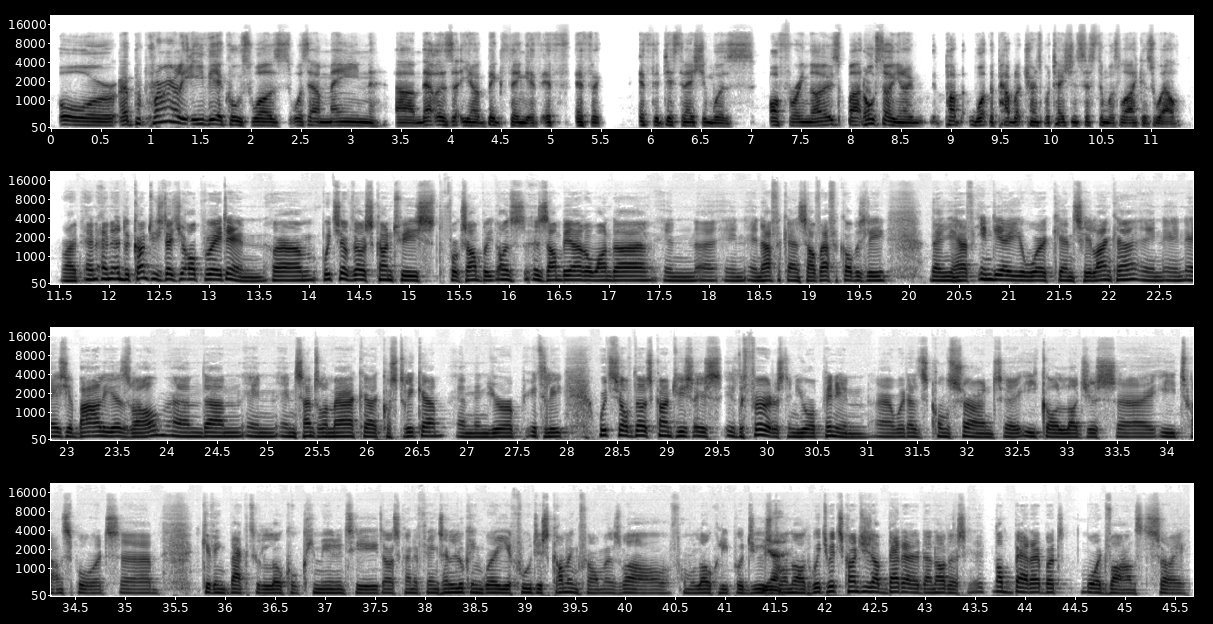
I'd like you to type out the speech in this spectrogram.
or uh, primarily e-vehicles was was our main um, that was you know a big thing. If if if a, if the destination was offering those, but also you know pub, what the public transportation system was like as well. Right, and and the countries that you operate in, um, which of those countries, for example, Zambia, Rwanda, in uh, in in Africa and South Africa, obviously. Then you have India. You work in Sri Lanka, in in Asia, Bali as well, and then in in Central America, Costa Rica, and in Europe, Italy. Which of those countries is is the furthest, in your opinion, uh, where that's concerned? Uh, eco lodges, uh, e-transport, uh, giving back to the local community those kind of things, and looking where your food is coming from as well, from locally produced yeah. or not. Which which countries are better than others? Not better, but more advanced. Sorry.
